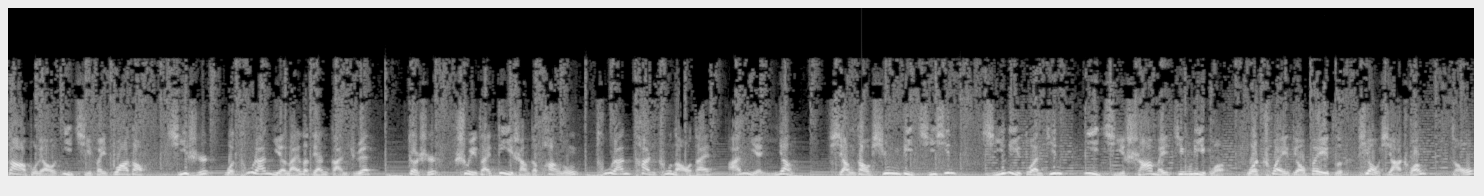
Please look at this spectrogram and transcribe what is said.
大不了一起被抓到。”其实我突然也来了点感觉。这时睡在地上的胖龙突然探出脑袋，俺也一样。想到兄弟齐心，其利断金，一起啥没经历过？我踹掉被子，跳下床，走，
